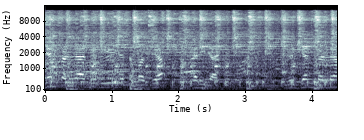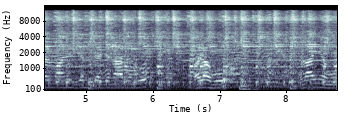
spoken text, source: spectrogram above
जन कल्याण तपस्या करी जाती है। जो जन कल्याण जन का जनार्दन हो भला हो, भलाइयाँ हो,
